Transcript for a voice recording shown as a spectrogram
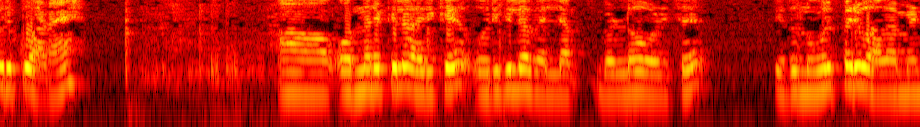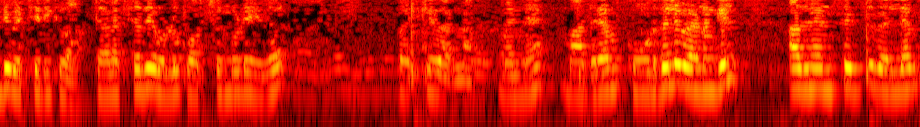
ഉരുക്കുവാണേ. ഒന്നര കിലോ അരിക്ക് ഒരു കിലോ വെല്ലം വെള്ളം ഒഴിച്ച് ഇത് നൂൽപ്പരുവാകാൻ വേണ്ടി വെച്ചിരിക്കുക തിളച്ചതേ ഉള്ളൂ. കുറച്ചും കൂടി ഇത് പറ്റി വരണം. പിന്നെ മധുരം കൂടുതൽ വേണമെങ്കിൽ അതിനനുസരിച്ച് വെല്ലം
